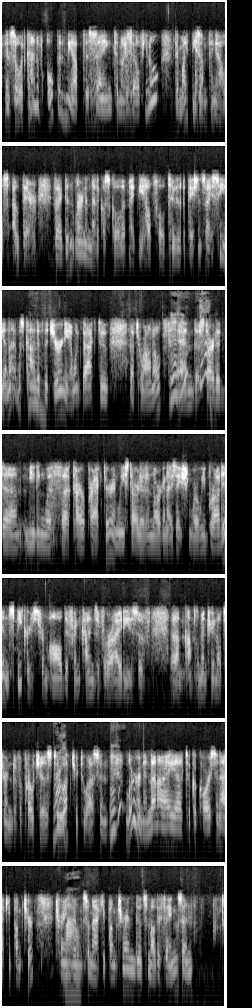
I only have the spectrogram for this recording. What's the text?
and so it kind of opened me up to saying to myself, you know, there might be something else out there that I didn't learn in medical school that might be helpful to the patients I see. And that was kind of the journey. I went back to uh, Toronto and uh, yeah. started uh, meeting with a chiropractor, and we started an organization where we brought in speakers from all different kinds of varieties of um, complementary and alternative approaches to Right. lecture to us and learn. And then I uh, took a course in acupuncture, trained Wow. in some acupuncture, and did some other things. And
